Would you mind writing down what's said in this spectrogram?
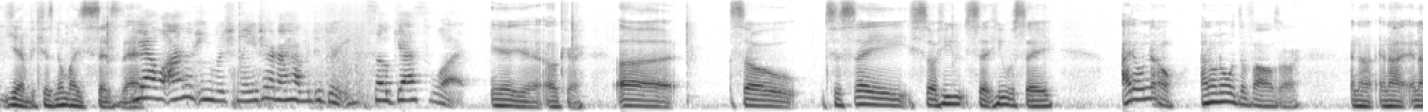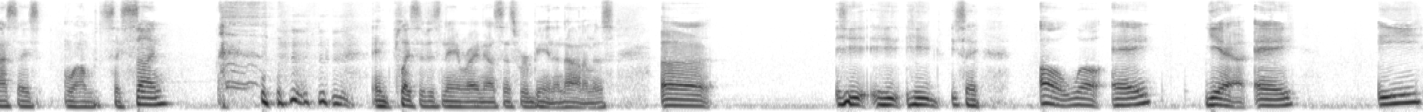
Yeah, because nobody says that. Yeah, well, I'm an English major and I have a degree. So guess what? Yeah, yeah, okay. Uh, so to say, so he said he would say, I don't know, I don't know what the vowels are, and I and I and I say, well, I'm gonna say son, in place of his name right now since we're being anonymous. Uh, he he he he say, oh well, a, yeah, a, e,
